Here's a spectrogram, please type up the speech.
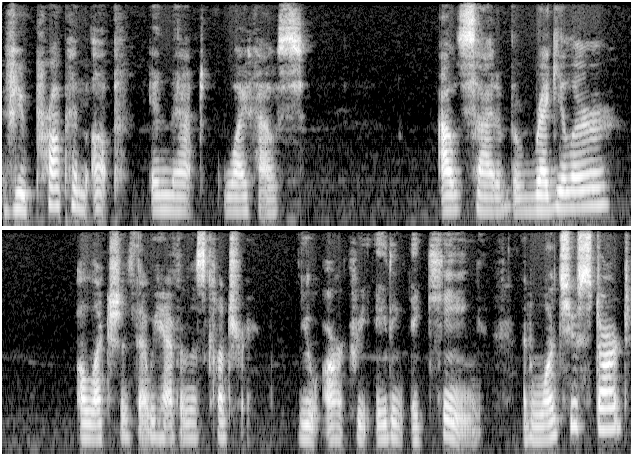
if you prop him up in that White House outside of the regular elections that we have in this country, you are creating a king. And once you start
